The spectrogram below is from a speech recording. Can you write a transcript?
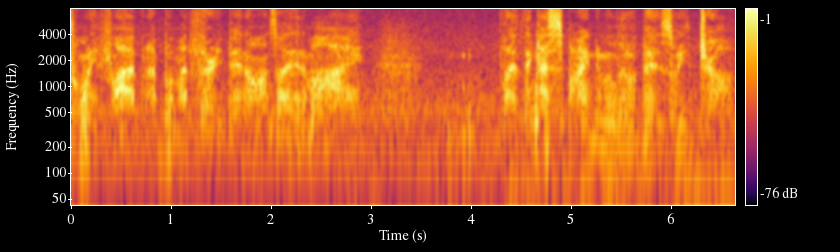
25, and I put my 30 pin on, so I hit him high. I think I spined him a little bit, so he dropped.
